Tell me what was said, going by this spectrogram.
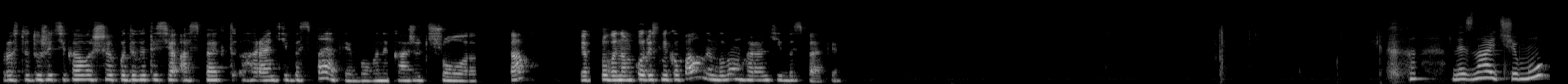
Просто дуже цікаво ще подивитися аспект гарантій безпеки, бо вони кажуть, що так, якщо ви нам корисні копалини, ми вам гарантії безпеки. Не знаю чому.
